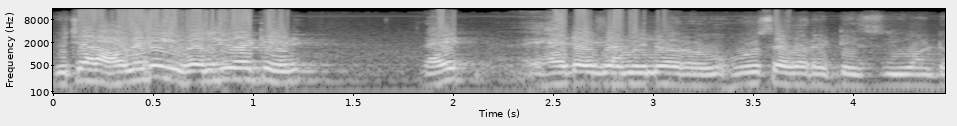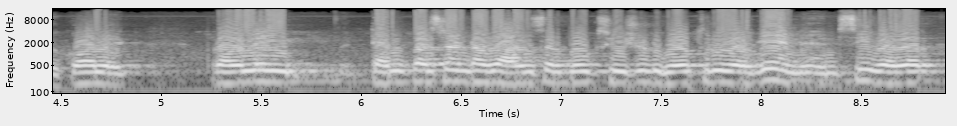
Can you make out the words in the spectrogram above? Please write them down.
which are already evaluated, right? Head examiner or whosoever it is you want to call it, probably 10% of the answer books he should go through again and see whether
